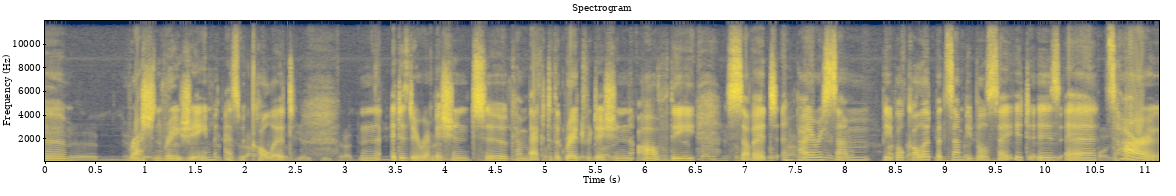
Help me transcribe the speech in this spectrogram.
uh, Russian regime, as we call it. Mm, it is their ambition to come back to the great tradition of the Soviet Empire, some people call it, but some people say it is a Tsar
